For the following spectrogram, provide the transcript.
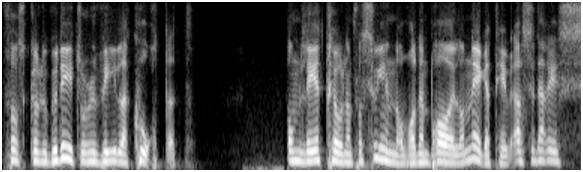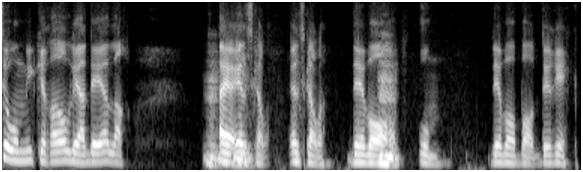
Först ska du gå dit och revila kortet. Om ledtråden försvinner, var den bra eller negativ? Alltså där är så mycket rörliga delar. Mm. Nej, jag Mm. älskar det. Älskar det. Det var, Mm. om. Det var bara direkt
